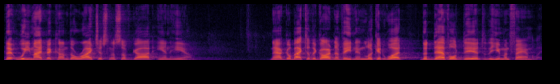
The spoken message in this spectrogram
that we might become the righteousness of God in him. Now go back to the Garden of Eden and look at what the devil did to the human family.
